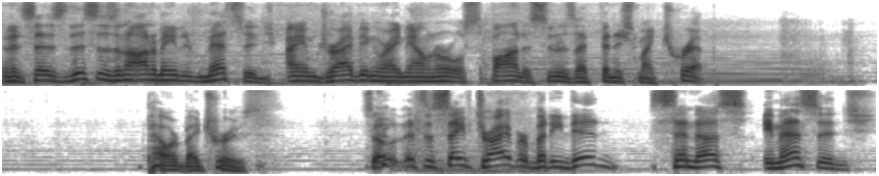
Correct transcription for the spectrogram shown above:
and it says, "This is an automated message. I am driving right now and will respond as soon as I finish my trip." Powered by Truce. So it's a safe driver, but he did send us a message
